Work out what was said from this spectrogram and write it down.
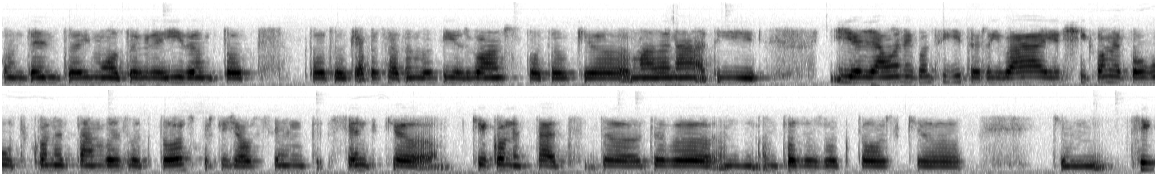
contenta i molt agraïda amb tot, tot el que ha passat en els dies bons, tot el que m'ha donat i, i allà on he aconseguit arribar i així com he pogut connectar amb els lectors, perquè ja ho sent, sent que, que he connectat de, de, amb, amb tots els lectors que, que, sí,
